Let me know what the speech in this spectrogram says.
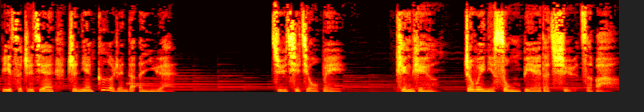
彼此之间只念个人的恩怨？举起酒杯，听听这为你送别的曲子吧。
